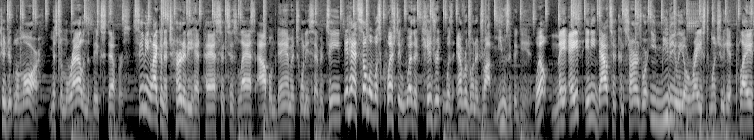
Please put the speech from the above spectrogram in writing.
Kendrick Lamar, Mr. Morale and the Big Steppers. Seeming like an eternity had passed since his last album, Damn, in 2017, it had some of us questioning whether Kendrick was ever going to drop music again. Well, May 8th, any doubts and concerns were immediately erased once you hit play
